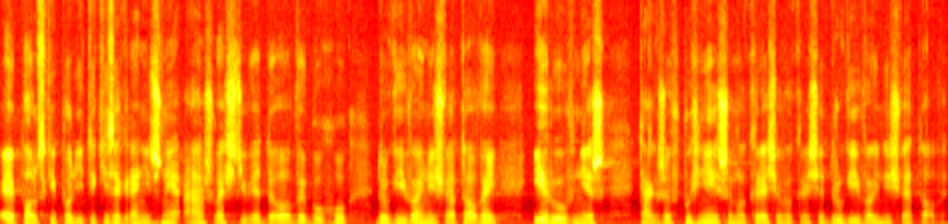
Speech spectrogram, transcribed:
e, polskiej polityki zagranicznej aż właściwie do wybuchu II wojny światowej i również także w późniejszym okresie, w okresie II wojny światowej.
